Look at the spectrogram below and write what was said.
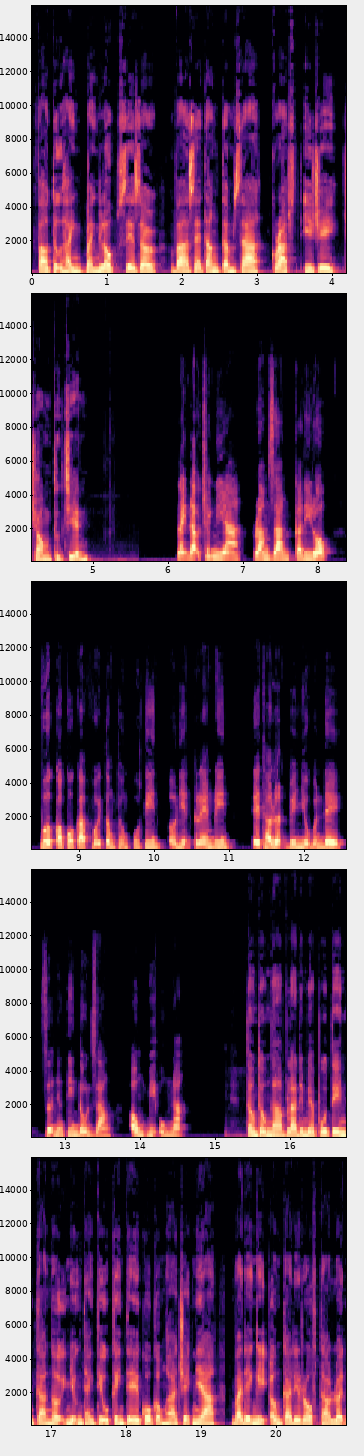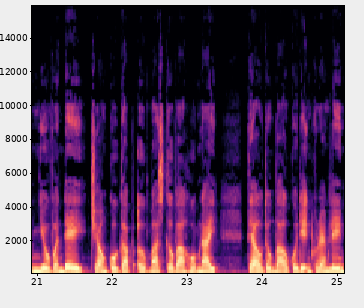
pháo tự hành bánh lốp Caesar và xe tăng tầm xa Krabs EG trong thực chiến. Lãnh đạo Chechnya Ramzan Kadyrov vừa có cuộc gặp với Tổng thống Putin ở Điện Kremlin để thảo luận về nhiều vấn đề giữa những tin đồn rằng ông bị ốm nặng. Tổng thống Nga Vladimir Putin ca ngợi những thành tiệu kinh tế của Cộng hòa Chechnya và đề nghị ông Kadyrov thảo luận nhiều vấn đề trong cuộc gặp ở Moscow hôm nay, theo thông báo của Điện Kremlin.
